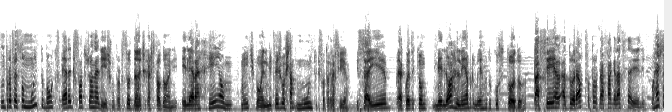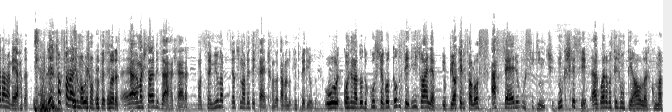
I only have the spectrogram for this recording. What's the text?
um professor muito bom que era de fotojornalismo, o professor Dante Castaldoni. Ele era realmente bom, ele me fez gostar muito de fotografia. Isso aí é a coisa que eu melhor lembro mesmo do curso todo. Passei a adorar fotografar graças a ele. O resto era uma merda. Deixa eu só falar de uma última professora. É uma história bizarra, cara. Aconteceu em 1997, quando eu tava no quinto período. O coordenador do curso chegou todo feliz. Olha, e o pior é que ele falou a sério o seguinte: nunca esqueci. Agora vocês vão ter aula com uma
